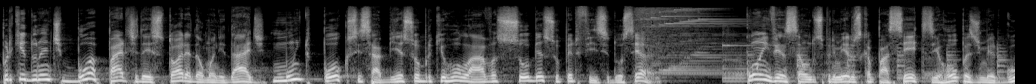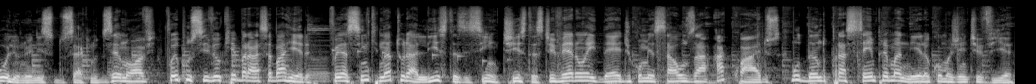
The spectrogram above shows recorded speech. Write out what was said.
porque durante boa parte da história da humanidade, muito pouco se sabia sobre o que rolava sob a superfície do oceano. Com a invenção dos primeiros capacetes e roupas de mergulho no início do século XIX, foi possível quebrar essa barreira. Foi assim que naturalistas e cientistas tiveram a ideia de começar a usar aquários, mudando para sempre a maneira como a gente via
